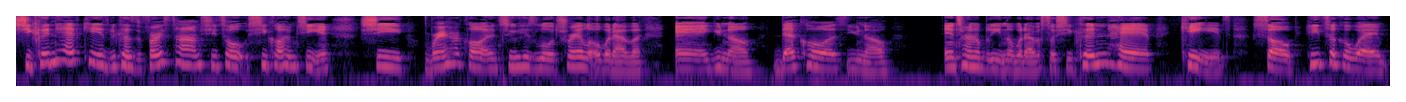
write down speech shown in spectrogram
She couldn't have kids because the first time she told she called him cheating, she ran her car into his little trailer or whatever, and you know that caused you know internal bleeding or whatever. So she couldn't have kids. So he took away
